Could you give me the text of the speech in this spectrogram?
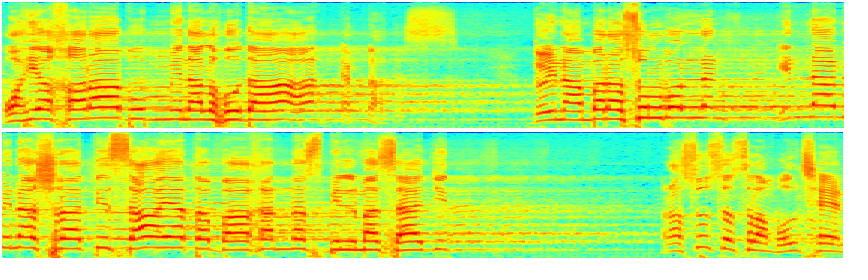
ওহিয়া খারাপ মিনাল হুদা। একটা হাদিস। দুই নাম্বার রাসূল বললেন, ইন্না সায়াত বাগান্নাস বিল মাসাজিদ। রাসূল সাল্লাল্লাহু বলছেন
